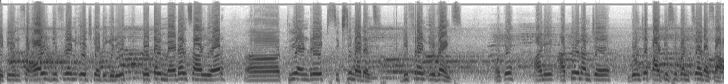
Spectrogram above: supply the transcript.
eighteen so all different age category total medals are here three hundred sixty medals different events okay आणि हातून आमचे गोंयचे पार्टिसिपंट चड आसा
